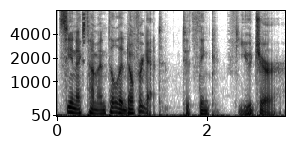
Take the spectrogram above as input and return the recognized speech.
See you next time. Until then, don't forget to think future.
